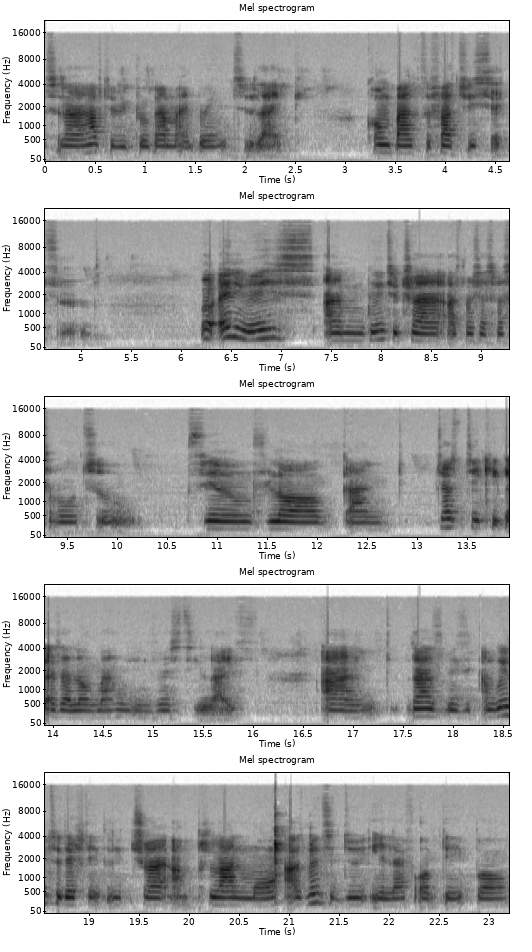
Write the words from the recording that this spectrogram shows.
so now I have to reprogram my brain to like come back to factory settings but anyways I'm going to try as much as possible to film vlog and just take you guys along my whole university life. And that's basic i'm going to definitely try and plan more. I was going to do a life update but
